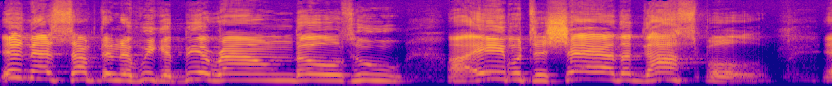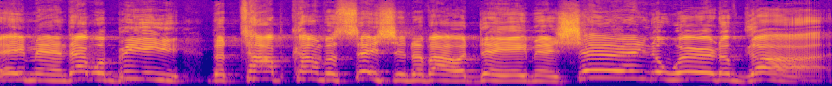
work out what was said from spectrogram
Isn't that something that we could be around those who are able to share the gospel? Amen. That will be the top conversation of our day. Amen. Sharing the word of God.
